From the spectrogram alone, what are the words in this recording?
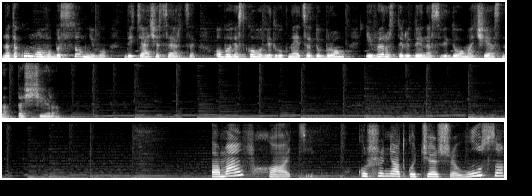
На таку мову, без сумніву, дитяче серце обов'язково відгукнеться добром і виросте людина свідома, чесна та щира. Сама в хаті. Кошенятко чеше вуса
